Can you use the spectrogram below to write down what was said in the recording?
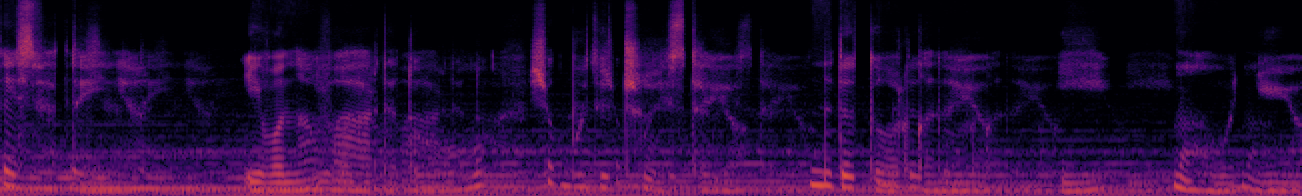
це святиня, і вона варта того, щоб бути чистою, недоторканою і могутньою.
